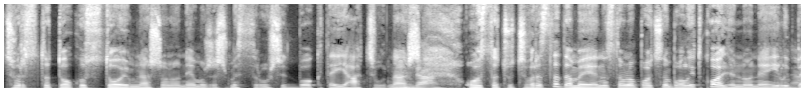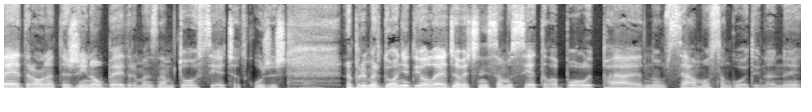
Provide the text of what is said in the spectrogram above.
čvrsto toliko stojim, znaš, ono, ne možeš me srušit, bog te jaču, znaš, Da. ostaću čvrsta da me jednostavno počne bolit koljeno, ne, ili bedra, ona težina u bedrima, znam to osjećat, kužiš. Naprimjer, donji dio leđa već nisam osjetila boli, pa ja jedno 7-8 godina, ne.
